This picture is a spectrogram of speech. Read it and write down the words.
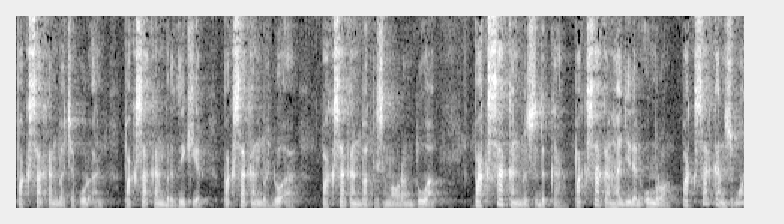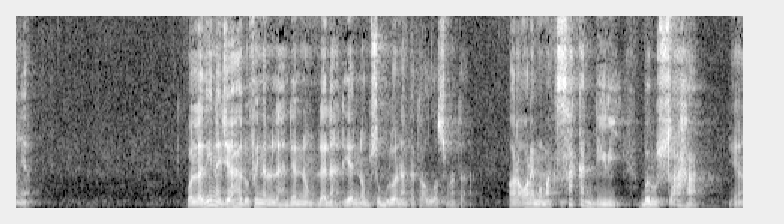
paksakan baca Quran, paksakan berzikir, paksakan berdoa, paksakan bakti sama orang tua, paksakan bersedekah, paksakan haji dan umroh, paksakan semuanya. Walladzina jahadu fina lanahdiyannahum subulana kata Allah SWT. Orang-orang yang memaksakan diri, berusaha ya,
